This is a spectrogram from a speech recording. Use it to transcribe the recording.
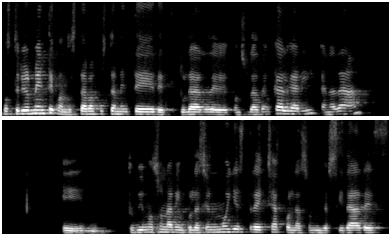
posteriormente, cuando estaba justamente de titular de consulado en Calgary, Canadá, eh, tuvimos una vinculación muy estrecha con las universidades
